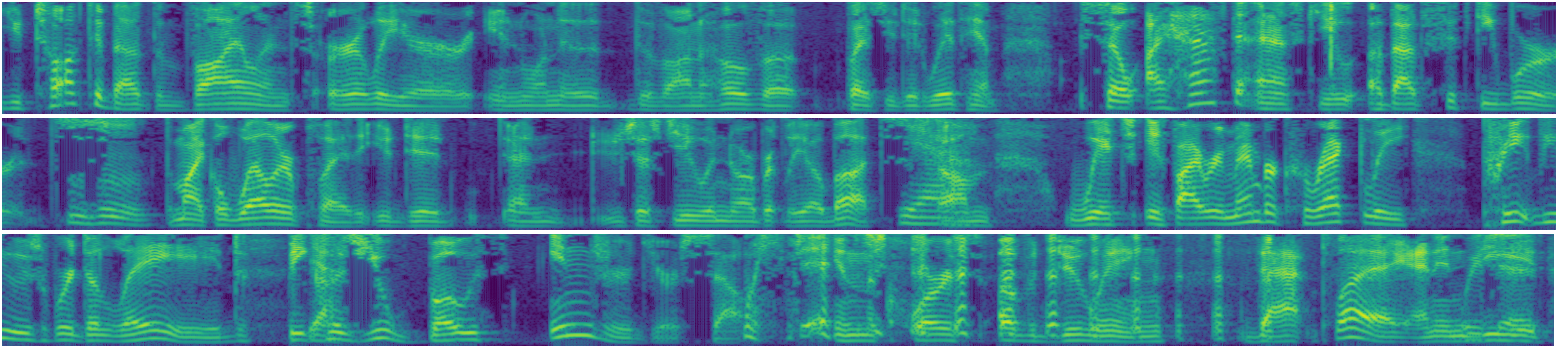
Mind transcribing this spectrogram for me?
You talked about the violence earlier in one of the Van Hove plays you did with him. So I have to ask you about 50 Words, mm-hmm. the Michael Weller play that you did, and just you and Norbert Leo Butz, yeah. um, which, if I remember correctly, previews were delayed because yes. you both injured yourself in the course of doing that play. And indeed,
